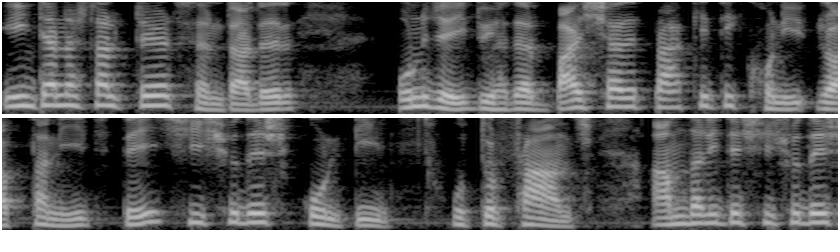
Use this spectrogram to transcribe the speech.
ইন্টারন্যাশনাল ট্রেড সেন্টারের অনুযায়ী দুই হাজার বাইশ সালে প্রাকৃতিক খনি রপ্তানিতে শীর্ষ দেশ কোনটি? উত্তর ফ্রান্স, আমদানিতে শীর্ষ দেশ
